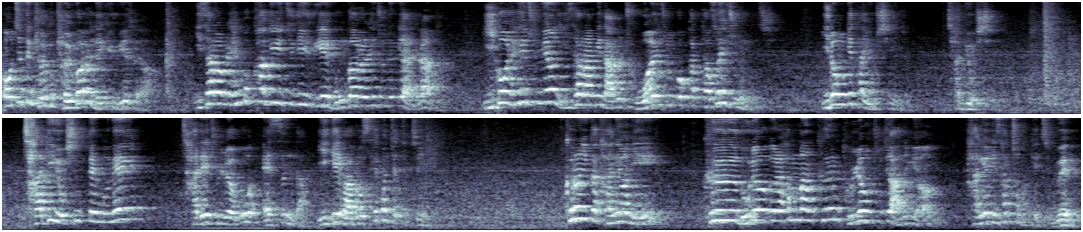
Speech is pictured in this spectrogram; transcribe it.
어쨌든 결국 결과를 내기 위해서야. 이 사람을 행복하게 해주기 위해 뭔가를 해주는 게 아니라 이걸 해주면 이 사람이 나를 좋아해 줄 것 같아서 해주는 거지. 이런 게 다 욕심이죠. 자기 욕심. 자기 욕심 때문에 잘해주려고 애쓴다. 이게 바로 세 번째 특징이에요. 그러니까 당연히 그 노력을 한 만큼 돌려주지 않으면 당연히 상처받겠지. 왜?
